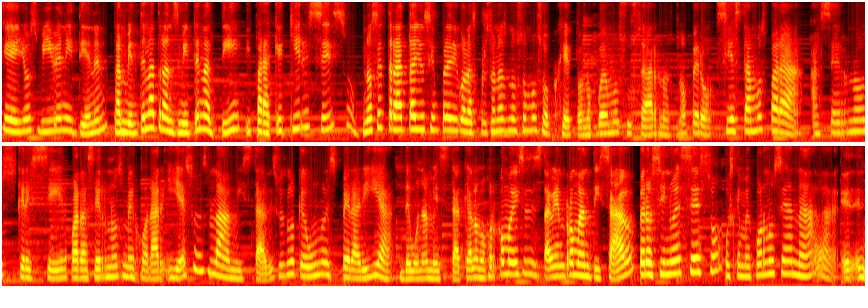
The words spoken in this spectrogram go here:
que ellos viven y tienen, también te la transmiten a ti. ¿Y para qué quieres eso? No se trata, yo siempre digo, las personas no somos objeto, no podemos usarnos, ¿no? Pero sí estamos para hacernos crecer, para hacernos mejorar. Y eso es la amistad, eso es lo que uno esperaría de una amistad, que a lo mejor, como dices, está bien romantizado, pero si no es eso, pues que mejor no sea nada. E,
